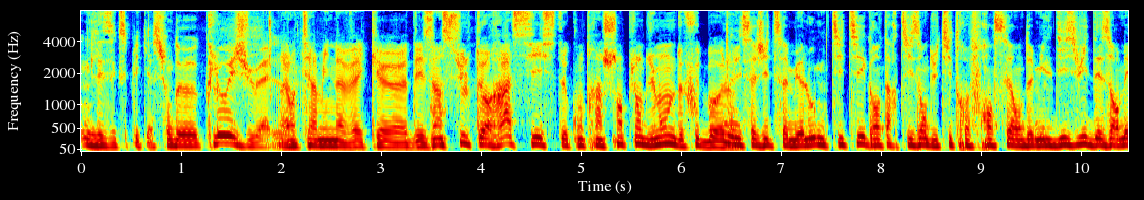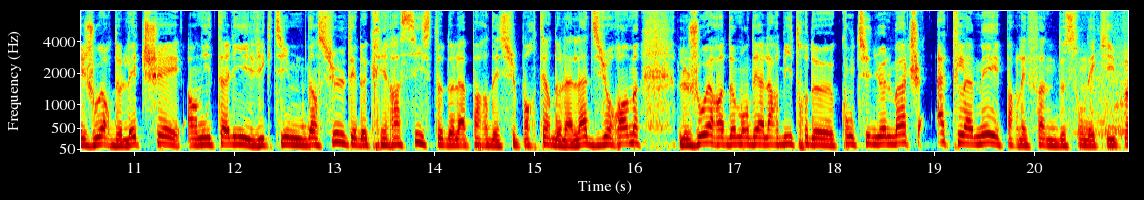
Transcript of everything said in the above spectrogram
Les explications de Chloé Juel. Et on termine avec euh, des insultes racistes contre un champion du monde de football. Il s'agit de Samuel Umtiti, grand artisan du titre français en 2018, désormais joueur de Lecce en Italie, victime d'insultes et de cris racistes de la part des supporters de la Lazio Rome. Le joueur a demandé à l'arbitre de continuer le match, acclamé par les fans de son équipe.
